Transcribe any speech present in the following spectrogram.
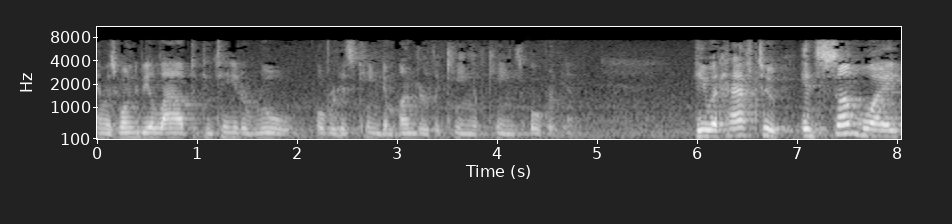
and was going to be allowed to continue to rule over his kingdom under the king of kings over him, he would have to, in some way,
